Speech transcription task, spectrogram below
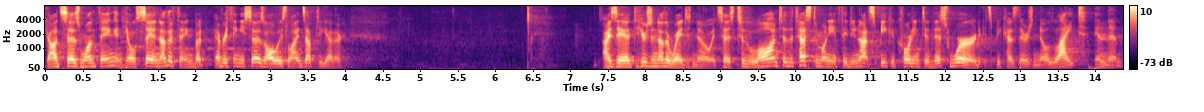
God says one thing and he'll say another thing, but everything he says always lines up together. Isaiah, here's another way to know. It says, To the law and to the testimony, if they do not speak according to this word, it's because there's no light in them.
